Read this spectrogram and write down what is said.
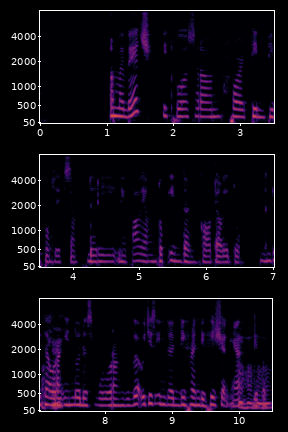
on my batch it was around 14 people itself dari Nepal yang untuk intern ke hotel itu dan kita Oke. orang Indo ada 10 orang juga which is in the different division ya Mhm. gitu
